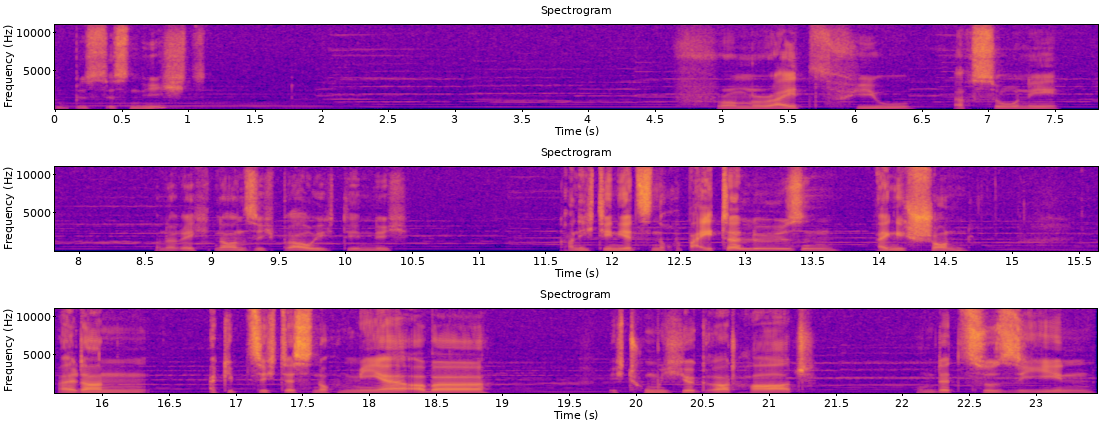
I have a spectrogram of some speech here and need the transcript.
Du bist es nicht. From right view. Ach so, nee. Von der rechten Ansicht brauche ich den nicht. Kann ich den jetzt noch weiter lösen? Eigentlich schon. Weil dann ergibt sich das noch mehr, aber ich tue mich hier gerade hart, um das zu sehen.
